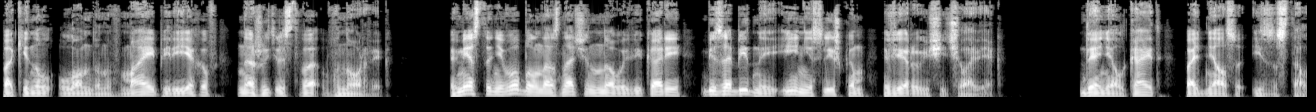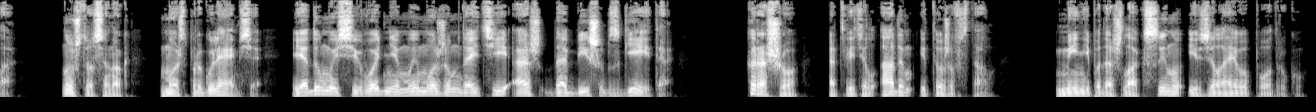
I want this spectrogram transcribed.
покинул Лондон в мае, переехав на жительство в Норвик. Вместо него был назначен новый викарий, безобидный и не слишком верующий человек. Дэниел Кайт поднялся из-за стола. «Ну что, сынок, может, прогуляемся? Я думаю, сегодня мы можем дойти аж до Бишопсгейта». «Хорошо», — ответил Адам и тоже встал. Минни подошла к сыну и взяла его под руку.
